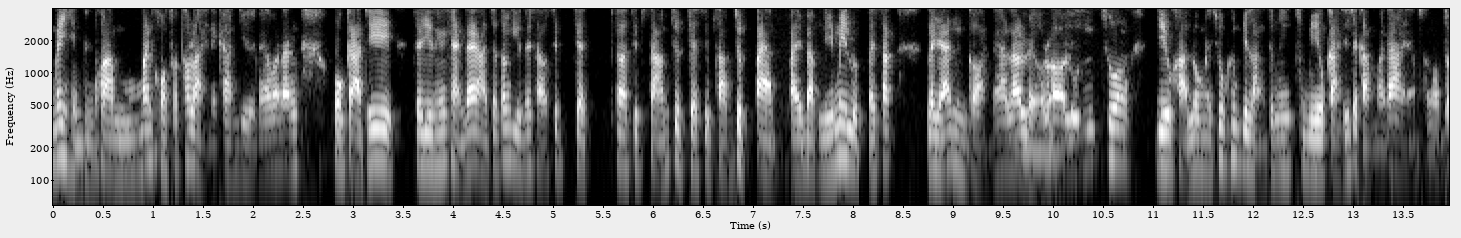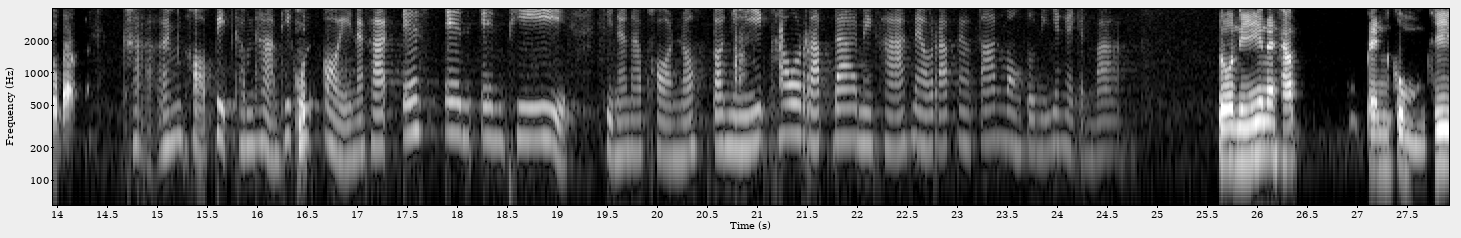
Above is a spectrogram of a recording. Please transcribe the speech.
ไม่เห็นถึงความมั่นคงสักเท่าไหร่ในการยืนนะเพราะฉะนั้นโอกาสที่จะยืนแข็งได้อาจจะต้องยืนในแถว 17เอ่อ13.7 13.8 ไปแบบนี้ไม่หลุดไปสักระยะหนึ่งก่อนนะแล้วเดี๋ยวรอลุ้นช่วงยิวขาลงในช่วงครึ่งปีหลังตัวนี้จะมีโอกาสที่จะกลับมาได้ครับสำหรับตัวแบบ ค่ะงั้นขอปิดคำถามที่คุณอ๋อยนะคะ SNNP สีนานาพรเนาะตอนนี้เข้ารับได้ไหมคะ แนวรับแนวต้านมองตัวนี้ยังไงกันบ้าง ตัวนี้นะครับ เป็นกลุ่มที่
